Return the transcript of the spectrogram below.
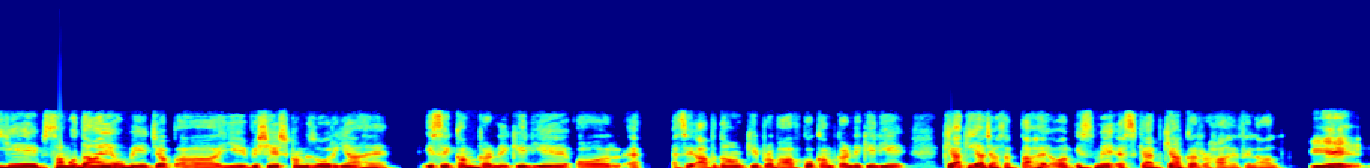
ये समुदायों में जब ये विशेष कमजोरियाँ हैं, इसे कम करने के लिए और ऐसे आपदाओं के प्रभाव को कम करने के लिए क्या किया जा सकता है और इसमें एस्कैप क्या कर रहा है फ़िलहाल? ये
